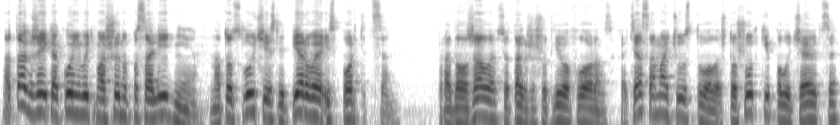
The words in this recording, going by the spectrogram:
«А также и какую-нибудь машину посолиднее, на тот случай, если первая испортится», – продолжала все так же шутливо Флоренс, хотя сама чувствовала, что шутки получаются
